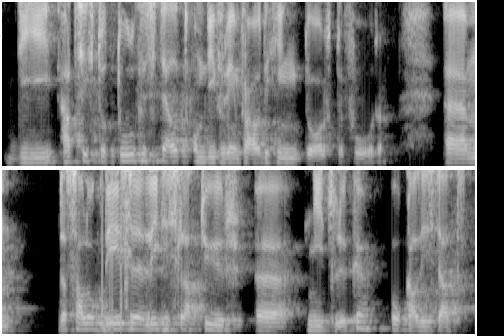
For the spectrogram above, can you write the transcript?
die had zich tot doel gesteld om die vereenvoudiging door te voeren. Um, dat zal ook deze legislatuur uh, niet lukken, ook al is dat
